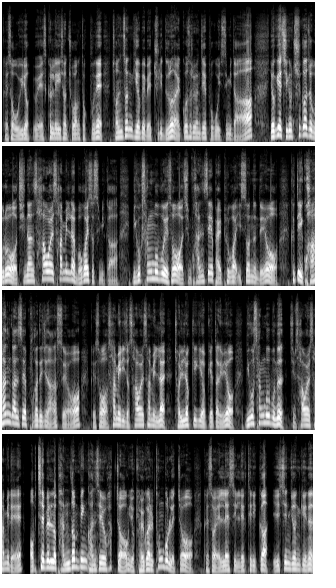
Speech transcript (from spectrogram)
그래서 오히려 요 에스컬레이션 조항 덕분에 전선 기업의 매출이 늘어날 것으로 현재 보고 있습니다. 여기에 지금 추가적으로 지난 4월 3일 날 뭐가 있었습니까? 미국 상무부에서 지금 관세 발표가 있었는데요. 그때 이 과한 관세가 부과되진 않았어요. 그래서 3일이죠. 4월 3일 날 전력기기 업계에 따르며 미국 상무부는 지금 4월 3일에 업체별로 반덤핑 관세율 확정 요 결과를 통보를 했죠. 그래서 LS 일렉트릭과 일신전기에는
